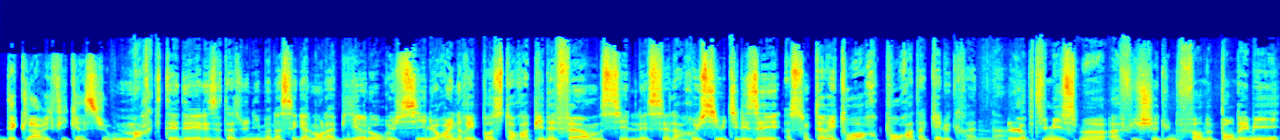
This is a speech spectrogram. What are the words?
des clarifications. Marc Tédé, les États-Unis menacent également la Biélorussie. Il y aura une riposte rapide et ferme s'il laissait la Russie utiliser son territoire pour attaquer l'Ukraine. L'optimisme affiché d'une fin de pandémie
